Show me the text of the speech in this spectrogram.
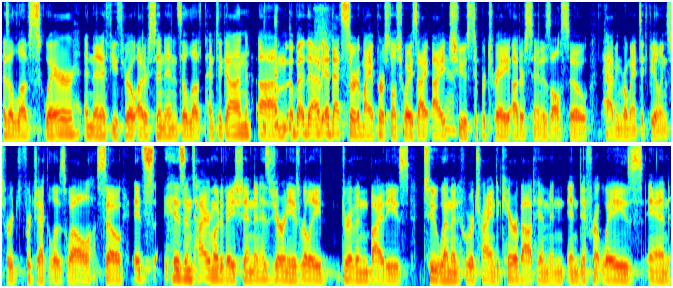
as a love square, and then if you throw Utterson in, it's a love pentagon. Um, but th- that's sort of my personal choice. I, I yeah. choose to portray Utterson as also having romantic feelings for for Jekyll as well. So it's his entire motivation and his journey is really driven by these two women who are trying to care about him in, in different ways. And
